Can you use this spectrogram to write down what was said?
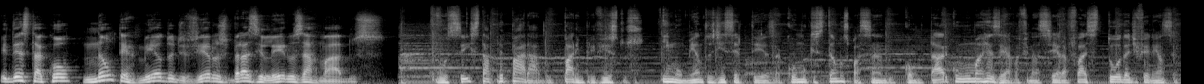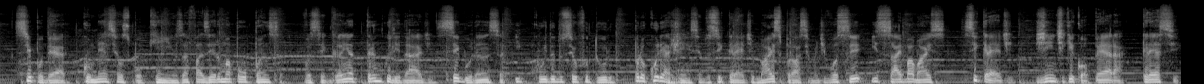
e destacou não ter medo de ver os brasileiros armados. Você está preparado para imprevistos? Em momentos de incerteza como o que estamos passando, contar com uma reserva financeira faz toda a diferença. Se puder, comece aos pouquinhos a fazer uma poupança. Você ganha tranquilidade, segurança e cuida do seu futuro. Procure a agência do Sicredi mais próxima de você e saiba mais. Sicredi, gente que coopera cresce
